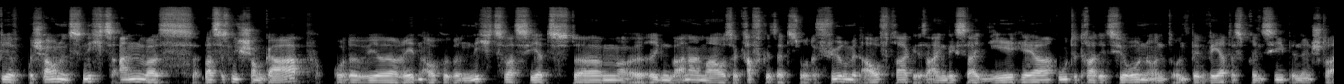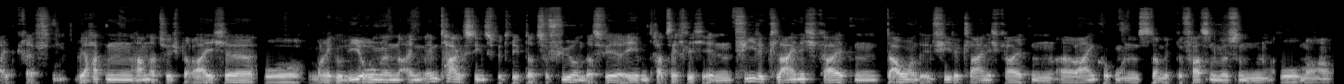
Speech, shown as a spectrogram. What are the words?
Wir schauen uns nichts an, was, was es nicht schon gab, oder wir reden auch über nichts, was jetzt ähm, irgendwann einmal außer Kraft gesetzt wurde. Führen mit Auftrag ist eigentlich seit jeher gute Tradition und, und bewährtes Prinzip in den Streitkräften. Wir hatten, haben natürlich Bereiche, wo Regulierungen im, im Tagesdienstbetrieb dazu führen, dass wir eben tatsächlich in viele Kleinigkeiten, dauernd in viele Kleinigkeiten äh, reingucken und uns damit befassen müssen, wo man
